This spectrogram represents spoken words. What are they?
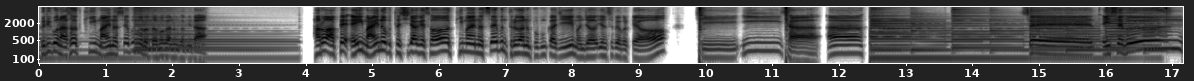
그리고 나서 D-7으로 넘어가는 겁니다. 바로 앞에 A 마이너부터 시작해서 D-7 들어가는 부분까지 먼저 연습해 볼게요. 시작 셋 A7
